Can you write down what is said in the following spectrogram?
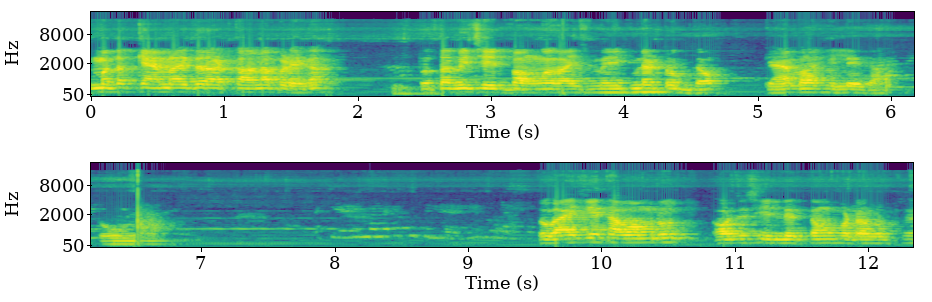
मतलब कैमरा इधर अटकाना पड़ेगा। तो तभी छील पाऊँगा गाइस मैं एक मिनट रुक जाओ कैमरा हिलेगा मिनट तो गाइस ये था वो अमरूद, और जैसे हिल लेता हूँ फटाफट से।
